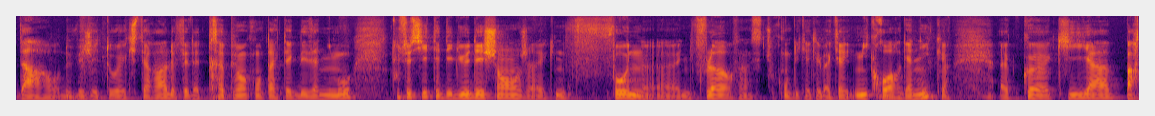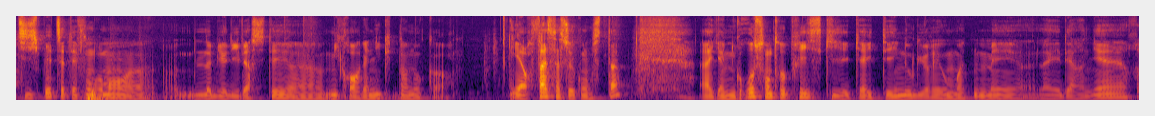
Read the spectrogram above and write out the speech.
d'arbres, de, de végétaux, etc., le fait d'être très peu en contact avec des animaux, tout ceci était des lieux d'échange avec une faune, euh, une flore, c'est toujours compliqué avec les bactéries micro-organiques, euh, qui a participé de cet effondrement euh, de la biodiversité micro-organique dans nos corps. Et alors face à ce constat, Euh, il y a une grosse entreprise qui, a été inaugurée au mois de mai l'année dernière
